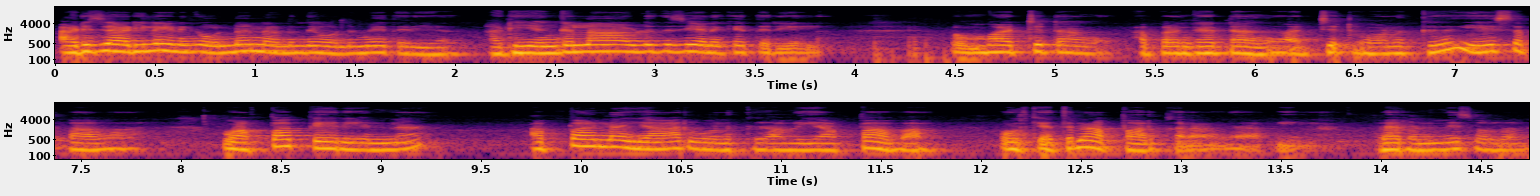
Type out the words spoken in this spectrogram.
அடித்த அடியில் எனக்கு ஒன்றும் நடந்தே ஒன்றுமே தெரியாது. அடி எங்கெல்லாம் விழுந்துச்சு எனக்கே தெரியல. ரொம்ப அடிச்சிட்டாங்க. அப்புறம் கேட்டாங்க அடிச்சிட்டு உனக்கு ஏசப்பாவா? உன் அப்பா பேர் என்ன? அப்பான்னா யார் உனக்கு? அவர் அப்பாவா? உனக்கு எத்தனை அப்பா இருக்கிறாங்க? அப்படின்னா. வேற ஒன்றுமே சொல்லலை.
